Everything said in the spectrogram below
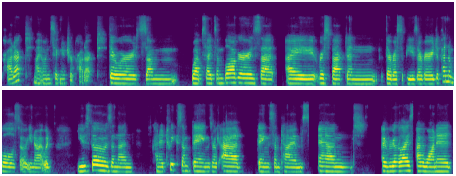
product, my own signature product. There were some websites and bloggers that I respect and their recipes are very dependable. So, you know, I would use those and then kind of tweak some things or add things sometimes. And I realized I wanted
